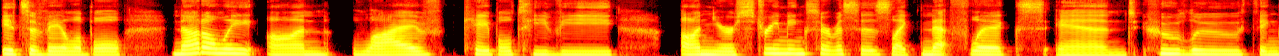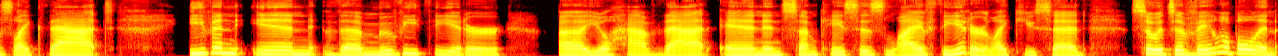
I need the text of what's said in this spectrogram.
it's available not only on live cable TV, on your streaming services like Netflix and Hulu, things like that. Even in the movie theater, uh, you'll have that. And in some cases, live theater, like you said. So it's available in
